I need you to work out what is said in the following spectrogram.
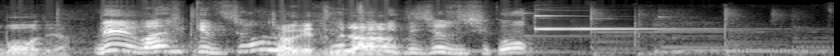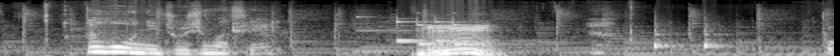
먹어도 돼요? 네, 맛있게 드셔. 잘 먹겠습니다. 천천히 드셔주시고. 뜨거우니 조심하세요. 음 어,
